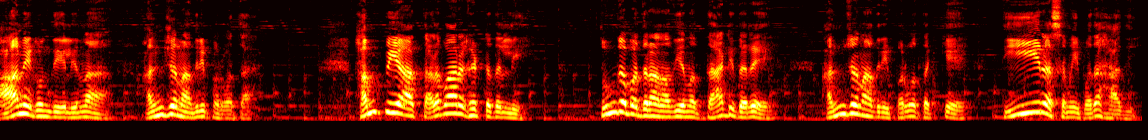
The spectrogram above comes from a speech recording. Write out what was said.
ಆನೆಗೊಂದಿಯಲ್ಲಿನ ಅಂಜನಾದ್ರಿ ಪರ್ವತ. ಹಂಪಿಯ ತಳವಾರ ಘಟ್ಟದಲ್ಲಿ ತುಂಗಭದ್ರಾ ನದಿಯನ್ನು ದಾಟಿದರೆ ಅಂಜನಾದ್ರಿ ಪರ್ವತಕ್ಕೆ ತೀರ ಸಮೀಪದ ಹಾದಿ.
